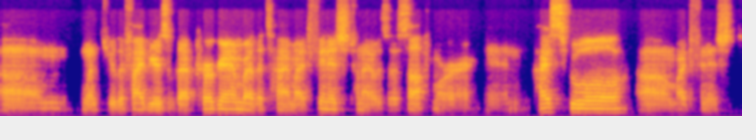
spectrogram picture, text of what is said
um, went through the five years of that program. By the time I finished, when I was a sophomore in high school, um, I'd finished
